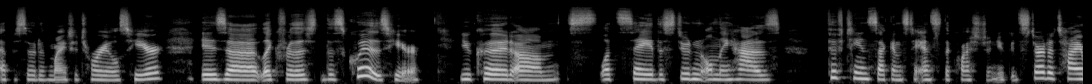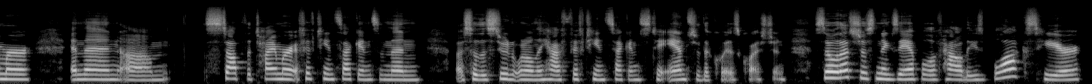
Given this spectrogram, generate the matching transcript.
episode of my tutorials here is uh, like for this this quiz here you could um, let's say the student only has 15 seconds to answer the question you could start a timer and then um, stop the timer at 15 seconds and then uh, so the student would only have 15 seconds to answer the quiz question. So that's just an example of how these blocks here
